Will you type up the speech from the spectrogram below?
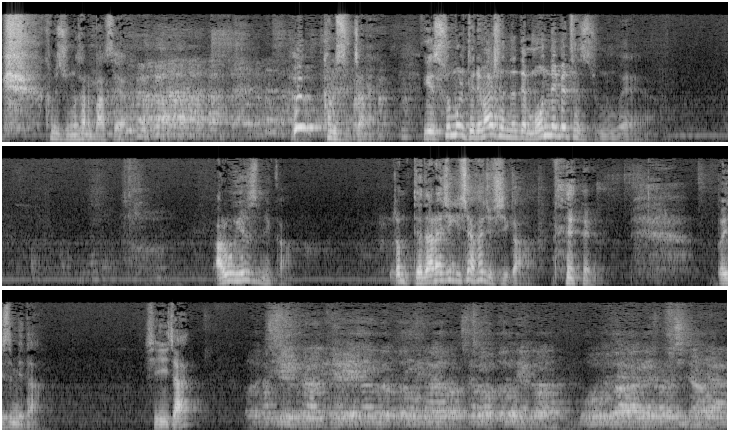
휙 하면서 죽는 사람 봤어요? 하면서 죽잖아요. 이게 숨을 들이마셨는데 못 내뱉어서 죽는 거예요. 알고 계셨습니까? 좀 대단해지기 시작하죠, 시가. 또 있습니다. 시작. 어찌 그렇게 이것도 내것 저것도 내것 모두 다 내 것이냐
